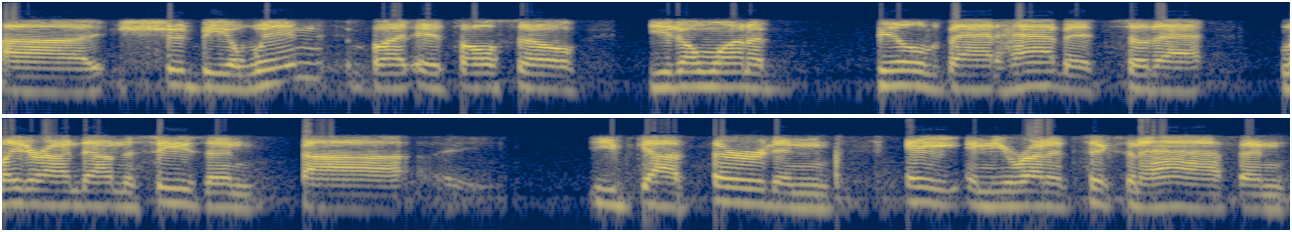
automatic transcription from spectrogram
uh, should be a win, but it's also you don't want to build bad habits so that later on down the season uh, you've got third and eight and you run at six and a half, and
